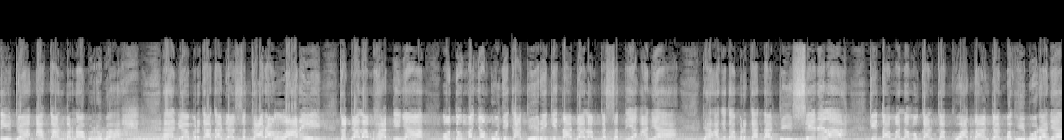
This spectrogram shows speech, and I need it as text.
tidak akan pernah berubah. Dan dia berkata dan sekarang lari ke dalam hatinya untuk menyembunyikan diri kita dalam kesetiaannya. Dan kita berkata di sinilah kita menemukan kekuatan dan penghiburannya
